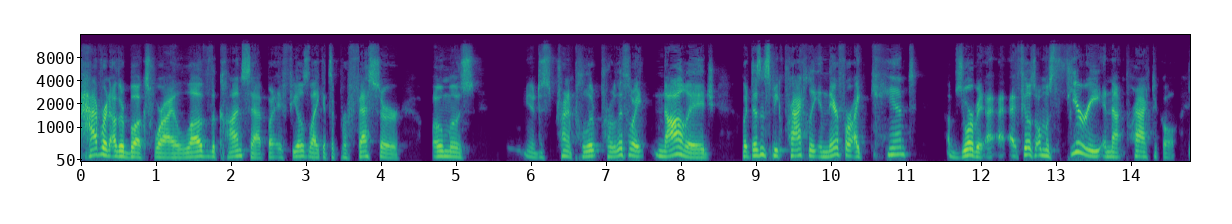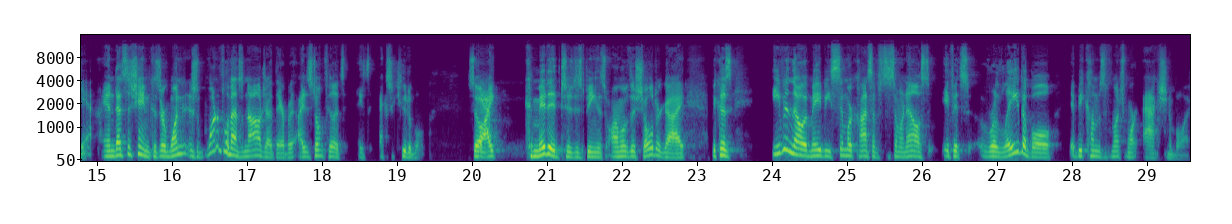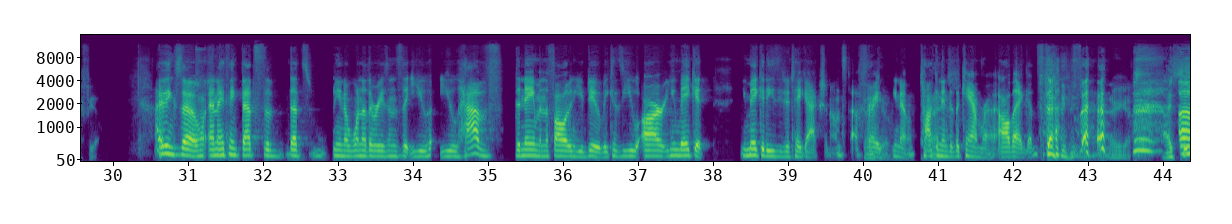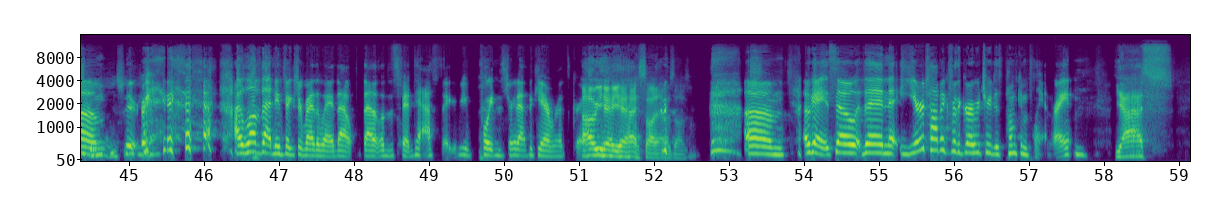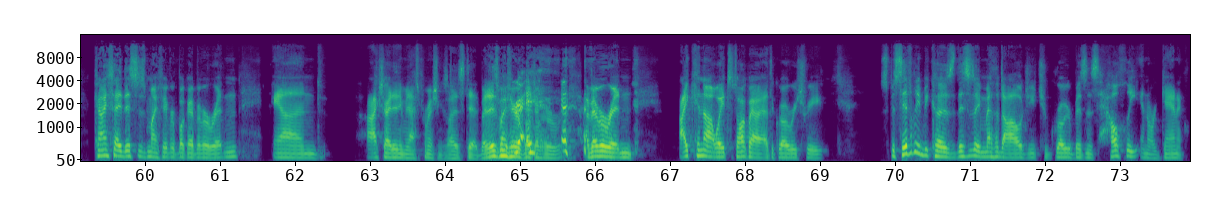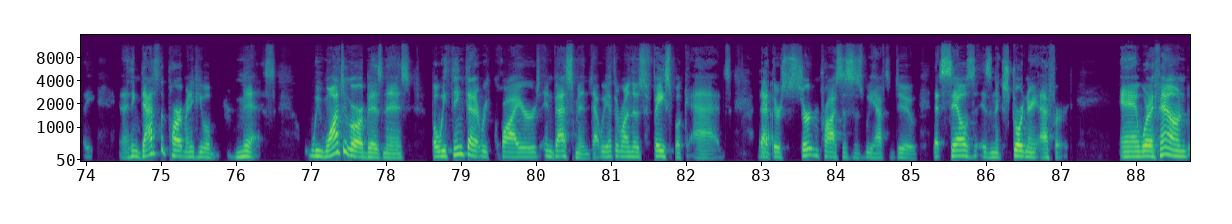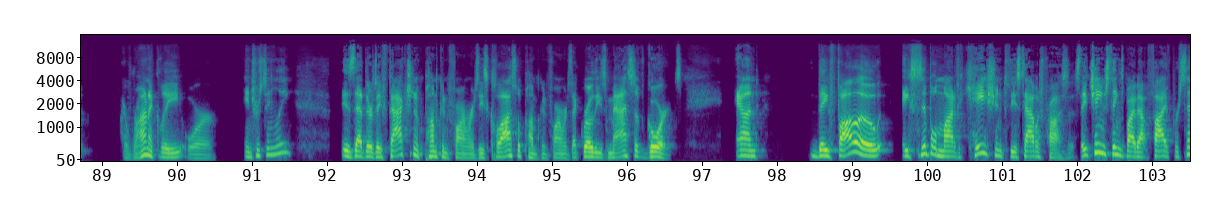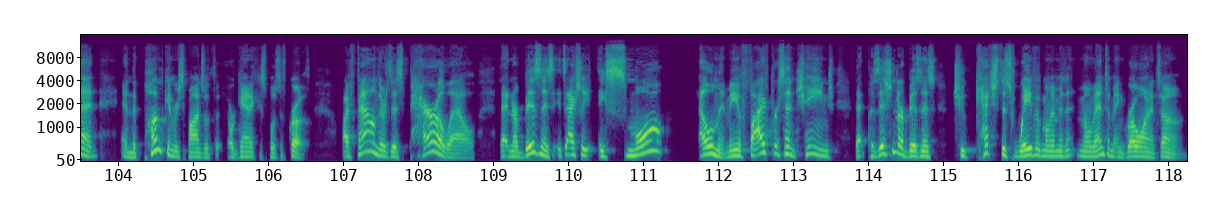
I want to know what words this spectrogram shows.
have read other books where I love the concept, but it feels like it's a professor almost, you know, just trying to proliferate knowledge, but doesn't speak practically, and therefore I can't absorb it. I, I feel it's almost theory and not practical. Yeah, and that's a shame because there one, there's wonderful amounts of knowledge out there, but I just don't feel it's it's executable. So yeah. I committed to just being this arm over the shoulder guy because even though it may be similar concepts to someone else, if it's relatable, it becomes much more actionable i feel i think so and i think that's the that's you know one of the reasons that you you have the name and the following you do because you are you make it you make it easy to take action on stuff Thank right? you. you. know talking Thanks. into the camera all that good stuff. There you go. I see, um, I, see I love that new picture by the way. That that was fantastic. You pointing straight at the camera it's great. Oh yeah yeah i saw that. It was awesome. Um okay so then your topic for the grow retreat is pumpkin plan right? Yes. Can I say this is my favorite book I've ever written? And actually, I didn't even ask permission because I just did, but it is my favorite right. book I've ever, I've ever written. I cannot wait to talk about it at the Grow Retreat, specifically because this is a methodology to grow your business healthily and organically. And I think that's the part many people miss. We want to grow our business, but we think that it requires investment, that we have to run those Facebook ads, that yeah. there's certain processes we have to do, that sales is an extraordinary effort. And what I found, ironically or interestingly, is that there's a faction of pumpkin farmers, these colossal pumpkin farmers that grow these massive gourds. And they follow a simple modification to the established process. They change things by about 5%, and the pumpkin responds with organic explosive growth. I found there's this parallel that in our business, it's actually a small element, maybe a 5% change that positioned our business to catch this wave of momentum and grow on its own.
